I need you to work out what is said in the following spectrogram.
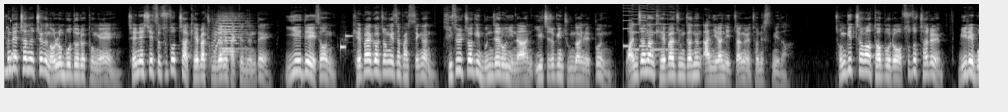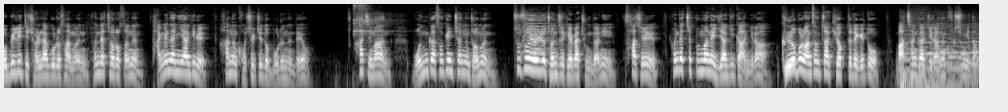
현대차는 최근 언론 보도를 통해 제네시스 수소차 개발 중단을 밝혔는데 이에 대해선 개발 과정에서 발생한 기술적인 문제로 인한 일시적인 중단일 뿐 완전한 개발 중단은 아니란 입장을 전했습니다. 전기차와 더불어 수소차를 미래 모빌리티 전략으로 삼은 현대차로서는 당연한 이야기를 하는 것일지도 모르는데요. 하지만 뭔가 석연치 않은 점은 수소연료 전지 개발 중단이 사실 현대차뿐만의 이야기가 아니라 글로벌 완성차 기업들에게도 마찬가지라는 것입니다.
